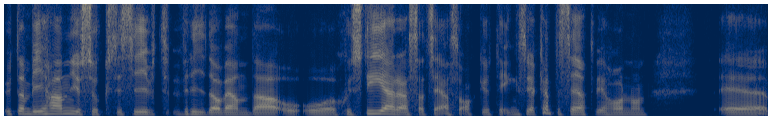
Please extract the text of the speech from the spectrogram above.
utan vi hann ju successivt vrida och vända och, och, justera så att säga saker och ting. Så jag kan inte säga att vi har någon eh,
